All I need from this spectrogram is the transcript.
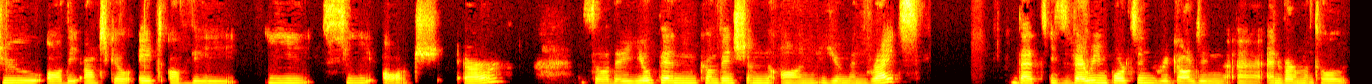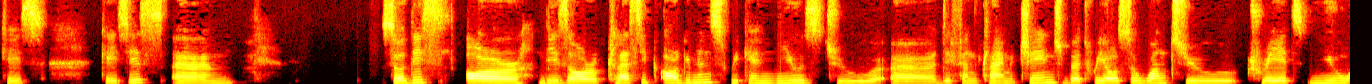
2 or the Article 8 of the ECHR, so the European Convention on Human Rights, that is very important regarding uh, environmental case cases. Um, so these are these are classic arguments we can use to uh, defend climate change but we also want to create new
